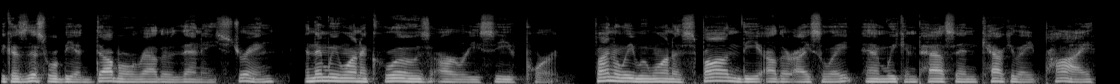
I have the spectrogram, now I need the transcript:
because this will be a double rather than a string. And then we want to close our receive port. Finally, we want to spawn the other isolate, and we can pass in calculate pi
